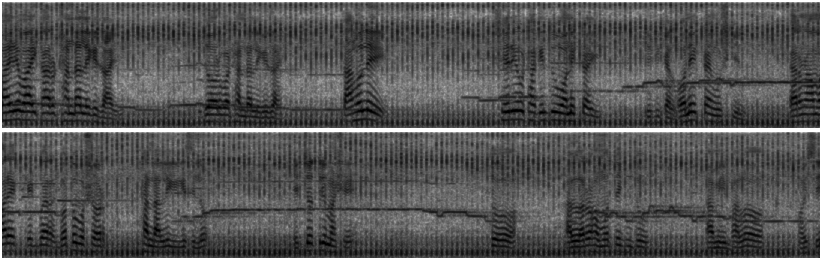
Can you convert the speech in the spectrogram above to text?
বাইরে ভাই কারও ঠান্ডা লেগে যায়, জ্বর বা ঠান্ডা লেগে যায়, তাহলে সেরে ওঠা কিন্তু অনেকটাই ডিফিকাল্ট অনেকটাই মুশকিল। কারণ আমার এক একবার গত বছর ঠান্ডা লেগে গেছিল, এই চৈত্রি মাসে। তো আল্লাহর রহমতে কিন্তু আমি ভালো হয়েছি।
